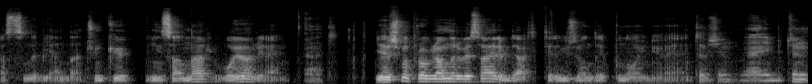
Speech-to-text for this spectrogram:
aslında bir yandan. Çünkü insanlar voyeur yani. Evet. Yarışma programları vesaire bile artık televizyonda hep bunu oynuyor yani. Tabii canım. Yani bütün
